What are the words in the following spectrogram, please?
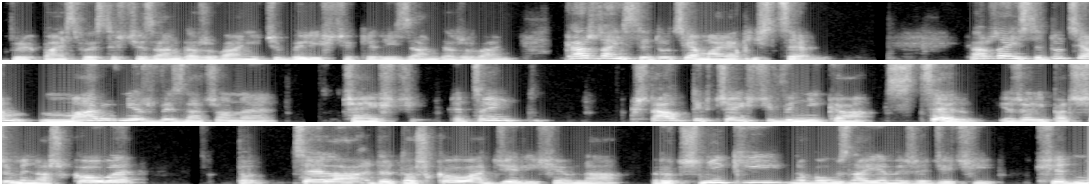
w których Państwo jesteście zaangażowani, czy byliście kiedyś zaangażowani. Każda instytucja ma jakiś cel. Każda instytucja ma również wyznaczone części. Te, kształt tych części wynika z celu. Jeżeli patrzymy na szkołę, to, cela, to szkoła dzieli się na roczniki, no bo uznajemy, że dzieci 7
